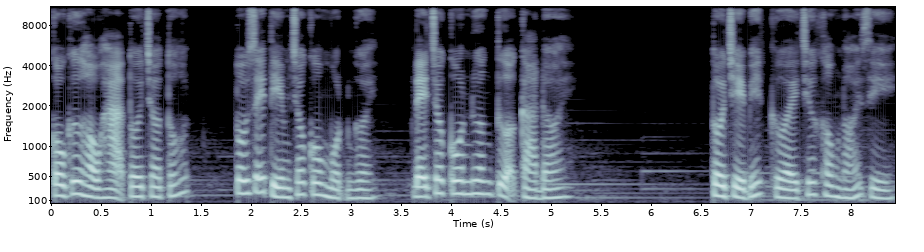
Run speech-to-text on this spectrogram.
Cô cứ hầu hạ tôi cho tốt, tôi sẽ tìm cho cô một người, để cho cô nương tựa cả đời. Tôi chỉ biết cười chứ không nói gì.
